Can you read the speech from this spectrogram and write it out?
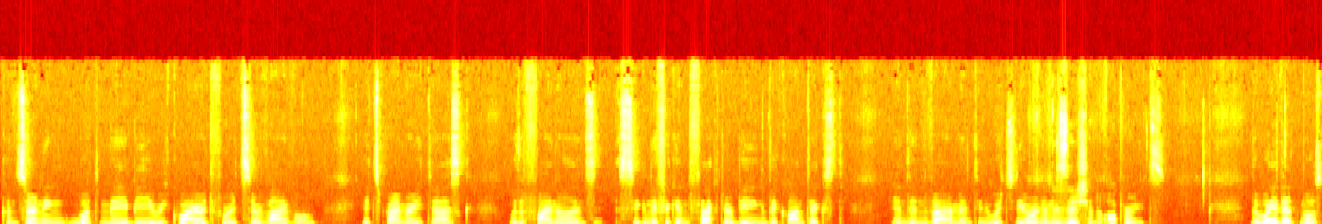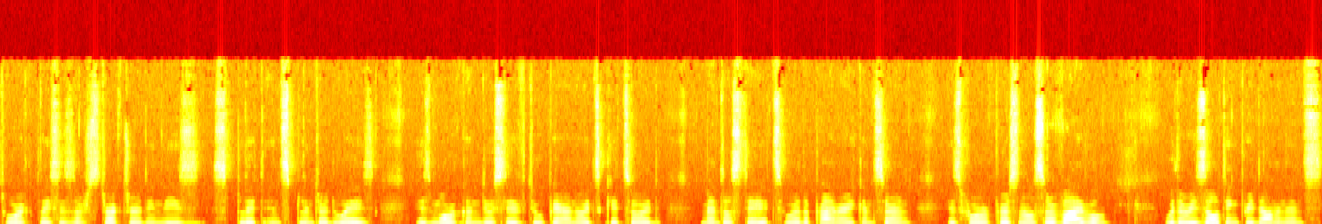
concerning what may be required for its survival, its primary task, with a final and significant factor being the context and environment in which the organization operates. The way that most workplaces are structured in these split and splintered ways is more conducive to paranoid schizoid mental states where the primary concern is for personal survival with a resulting predominance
